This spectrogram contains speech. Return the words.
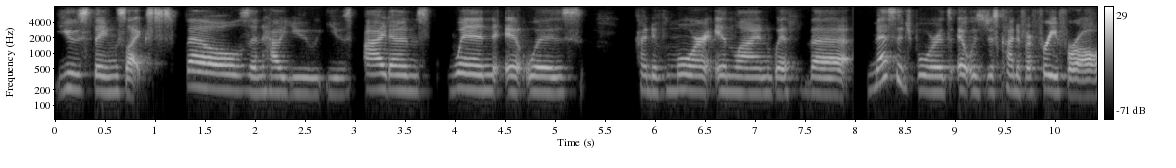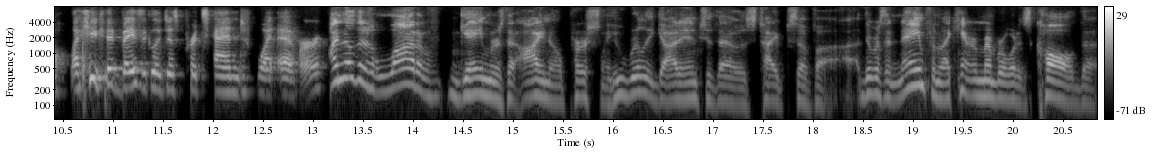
use things like spells and how you use items. When it was kind of more in line with the message boards, it was just kind of a free for all. Like you could basically just pretend whatever. I know there's a lot of gamers that I know personally who really got into those types of. Uh, there was a name for them. I can't remember what it's called. The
